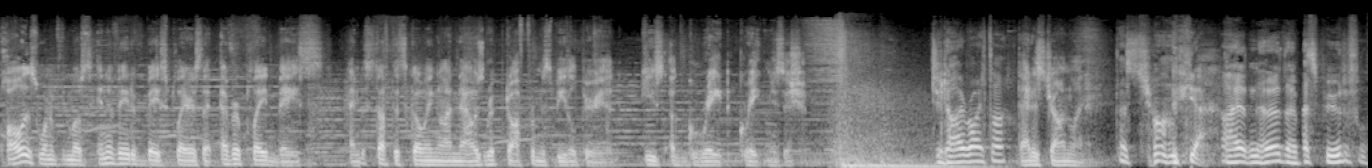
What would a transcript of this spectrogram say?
Paul is one of the most innovative bass players that ever played bass, and the stuff that's going on now is ripped off from his Beatle period. He's a great, great musician. Did I write that? That is John Lennon. That's John. Yeah. I hadn't heard that. That's beautiful.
